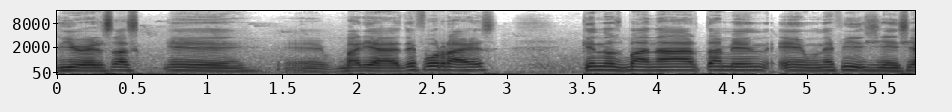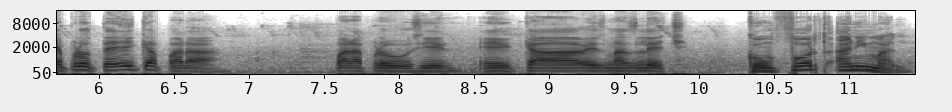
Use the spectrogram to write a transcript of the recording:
diversas eh, eh, variedades de forrajes que nos van a dar también eh, una eficiencia proteica para, para producir eh, cada vez más leche. Confort animal.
